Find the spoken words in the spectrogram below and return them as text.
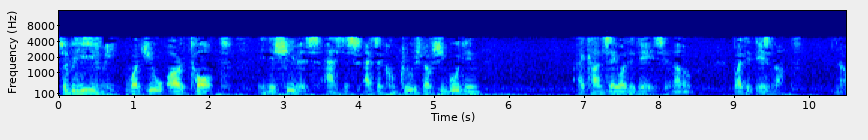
So believe me, what you are taught in yeshivas as as a conclusion of shibudim, I can't say what it is, you know, but it is not. No,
